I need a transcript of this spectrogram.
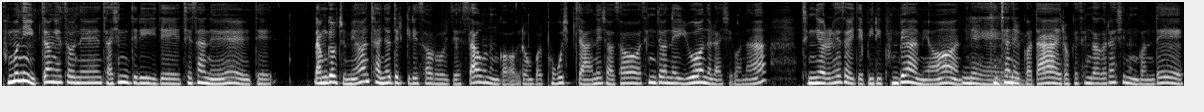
부모님 입장에서는 자신들이 이제 재산을 이제 남겨주면 자녀들끼리 서로 이제 싸우는 거 이런 걸 보고 싶지 않으셔서 생전에 유언을 하시거나 증여를 해서 이제 미리 분배하면 네. 괜찮을 거다 이렇게 생각을 하시는 건데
